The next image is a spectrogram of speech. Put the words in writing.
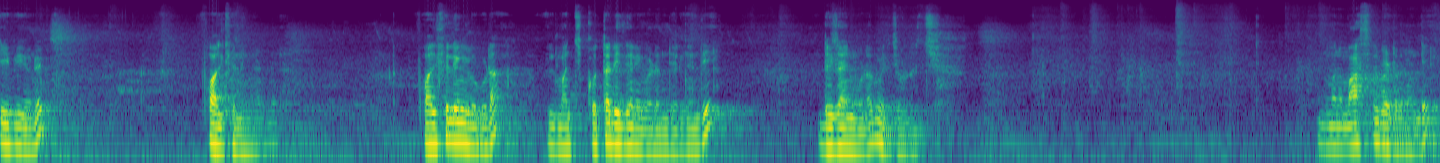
టీవీ యూనిట్ ఫాల్ సీలింగ్ అండి. ఫాల్ సీలింగ్లో కూడా మంచి కొత్త డిజైన్ ఇవ్వడం జరిగింది. డిజైన్ కూడా మీరు చూడొచ్చు. మన మాస్టర్ బెడ్రూమ్ అండి.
